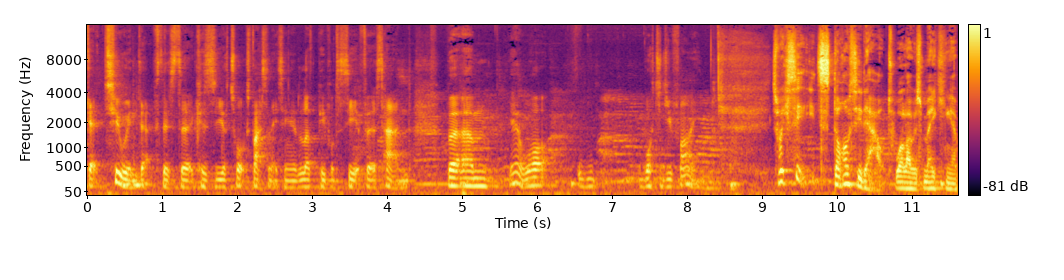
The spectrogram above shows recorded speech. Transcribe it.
get too in depth as to because your talk's fascinating. I'd love people to see it firsthand. But um, yeah, what what did you find? So it, started out while I was making a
